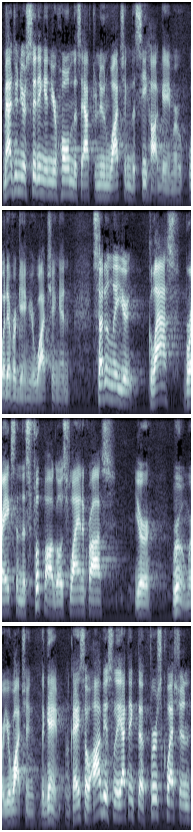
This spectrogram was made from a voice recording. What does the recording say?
Imagine you're sitting in your home this afternoon watching the Seahawk game or whatever game you're watching, and suddenly your glass breaks and this football goes flying across your room where you're watching the game. Okay, so obviously, I think the first question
